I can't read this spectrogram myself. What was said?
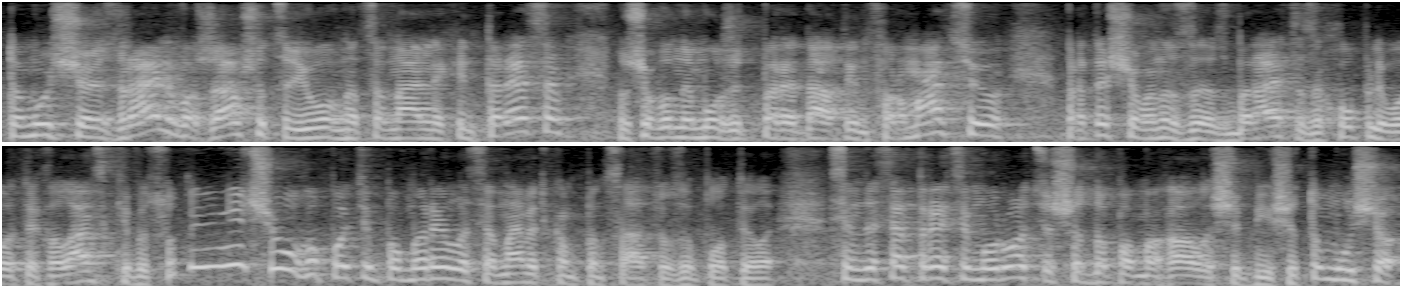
Тому що Ізраїль вважав, що це його в національних інтересах, тому що вони можуть передати інформацію про те, що вони збираються захоплювати голландські висоти. Нічого, потім помирилися, навіть компенсацію заплатили. В 73-му році ще допомагали ще більше, тому що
